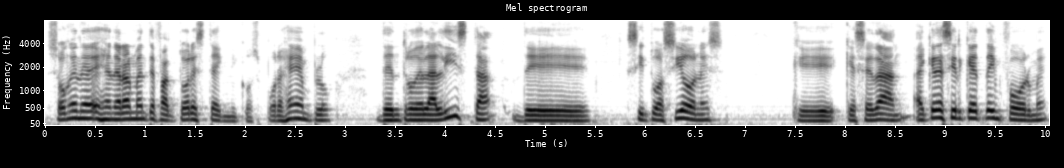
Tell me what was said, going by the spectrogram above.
son en- generalmente factores técnicos. Por ejemplo, dentro de la lista de situaciones que, se dan, hay que decir que este informe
